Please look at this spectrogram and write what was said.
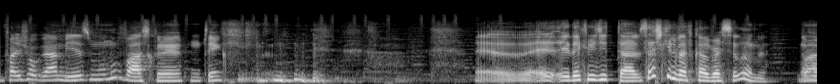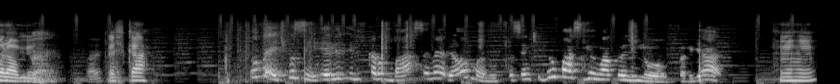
vai jogar mesmo no Vasco, né? Não tem. É, é inacreditável. Você acha que ele vai ficar no Barcelona? Na Vai, moral, meu. vai. Vai ficar? Ô, velho, tipo assim, ele, ele ficar no Barça é melhor, mano. Tipo assim, que viu o Barça ganhar uma coisa de novo, tá ligado? Uhum.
